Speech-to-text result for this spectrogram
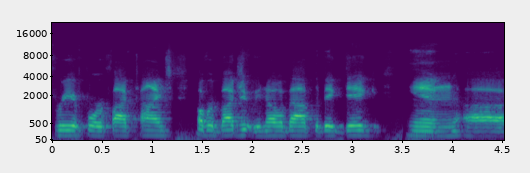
three or four or five times over budget. We know about the big dig in uh,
